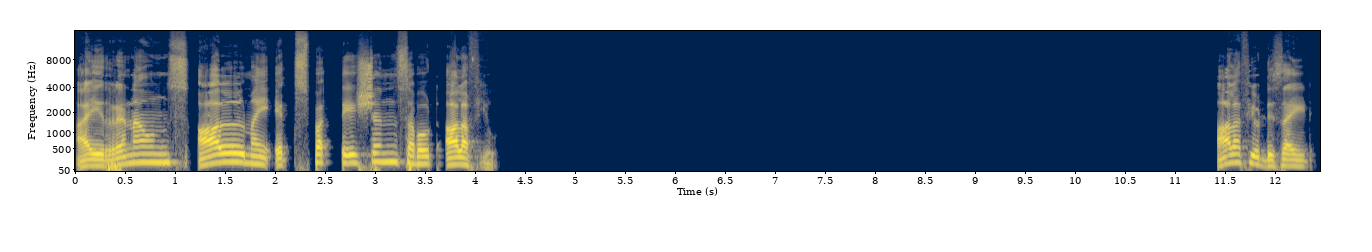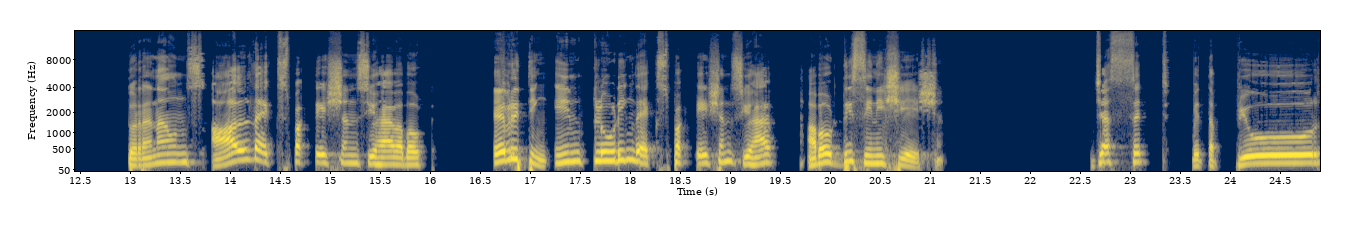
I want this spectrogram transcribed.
I renounce all my expectations about all of you. All of you decide to renounce all the expectations you have about everything, including the expectations you have about this initiation. Just sit with a pure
